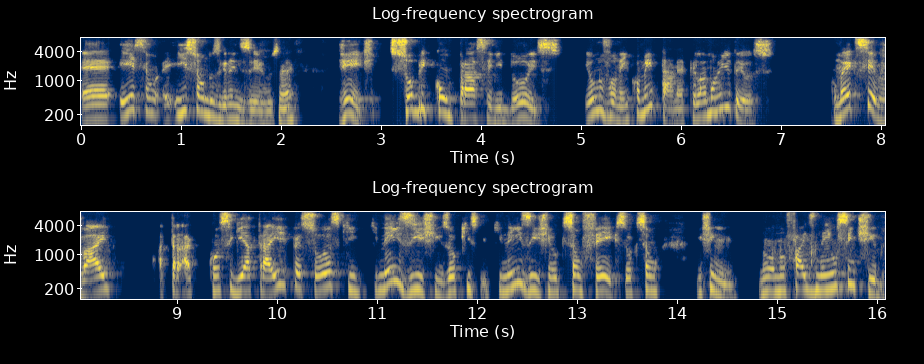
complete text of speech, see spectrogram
é, esse é, isso é um dos grandes erros, né? Gente, sobre comprar seguidores, eu não vou nem comentar, né? Pelo amor de Deus. Como é que você vai atra conseguir atrair pessoas que, que nem existem, ou que, que nem existem, ou que são fakes, ou que são. Enfim, não, não faz nenhum sentido.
